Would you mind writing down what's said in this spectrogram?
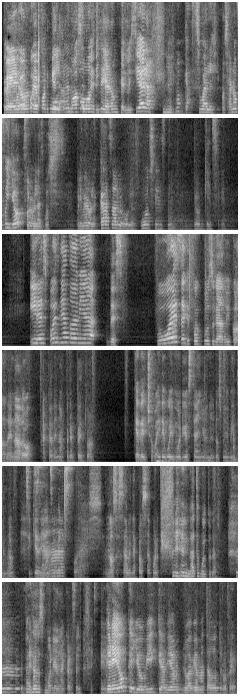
Pero, fue porque las voces me dijeron que lo hiciera. Casual. O sea, no fui yo, fueron las voces. Primero la casa, luego las voces, ¿no? Pero quién sabe. Y después ya todavía, después de que fue juzgado y condenado a cadena perpetua, que de hecho, by the way, murió este año, en el 2021, si quieren saber. No se sabe la causa de muerte, dato cultural, Mm, pero murió en la cárcel. Eh, Creo que yo vi que había, lo había matado otro reo.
